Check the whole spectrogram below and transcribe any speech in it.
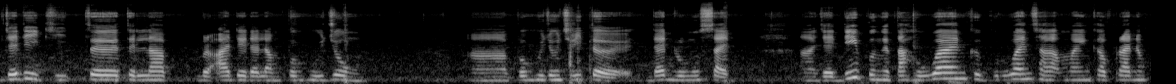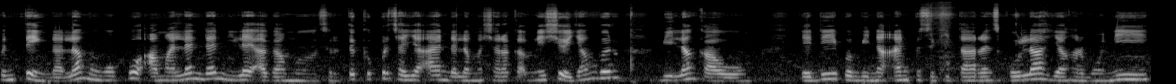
Jadi kita telah berada dalam penghujung uh, penghujung cerita dan rumusan Ha, jadi pengetahuan keguruan sangat memainkan peranan penting dalam memupuk amalan dan nilai agama serta kepercayaan dalam masyarakat Malaysia yang berbilang kaum. Jadi pembinaan persekitaran sekolah yang harmoni,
